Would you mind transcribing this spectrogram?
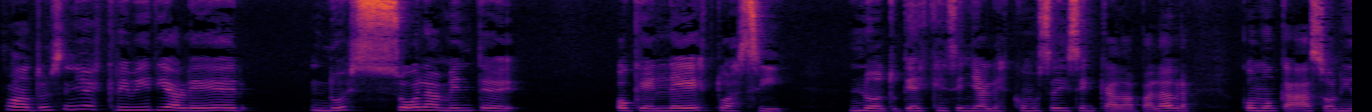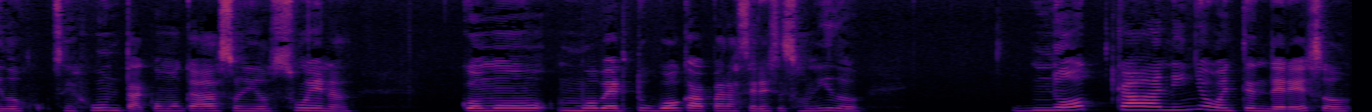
cuando tú enseñas a escribir y a leer, no es solamente, ok, lee esto así. No, tú tienes que enseñarles cómo se dice en cada palabra, cómo cada sonido se junta, cómo cada sonido suena, cómo mover tu boca para hacer ese sonido. No cada niño va a entender eso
